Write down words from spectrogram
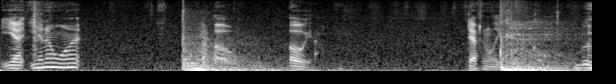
Yeah, you know what? Oh. Oh yeah. Definitely cool.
